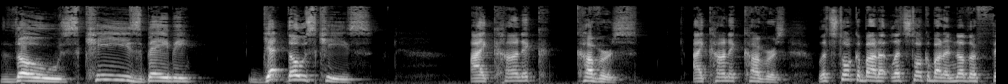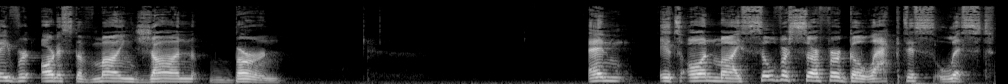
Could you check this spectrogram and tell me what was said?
those keys, baby. Get those keys. Iconic covers. Iconic covers. Let's talk about it. Let's talk about another favorite artist of mine, John Byrne and it's on my Silver Surfer Galactus list.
